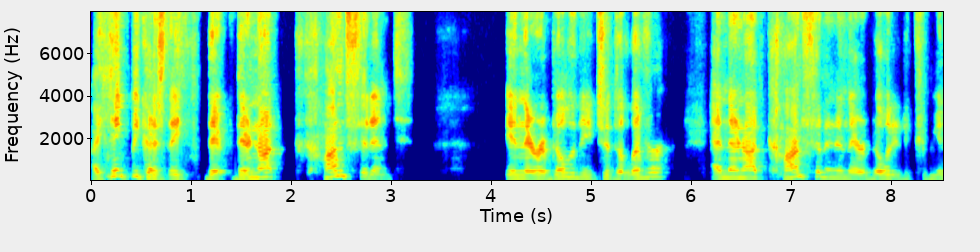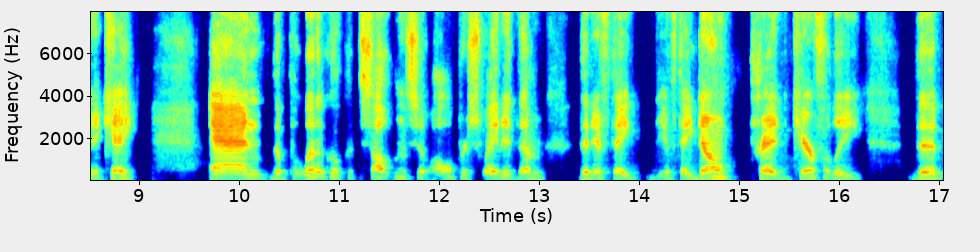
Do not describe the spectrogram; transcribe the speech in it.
I think because they they're, they're not confident in their ability to deliver, and they're not confident in their ability to communicate. And the political consultants have all persuaded them that if they if they don't tread carefully, the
